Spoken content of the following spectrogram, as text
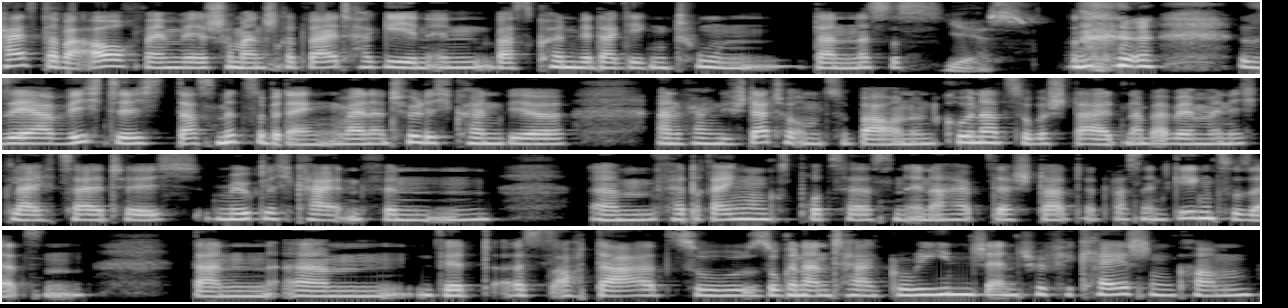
heißt aber auch, wenn wir schon mal einen Schritt weiter gehen in was können wir dagegen tun, dann ist es yes. sehr wichtig, das mitzubedenken, weil natürlich können wir anfangen, die Städte umzubauen und grüner zu gestalten, aber wenn wir nicht gleichzeitig Möglichkeiten finden, ähm, Verdrängungsprozessen innerhalb der Stadt etwas entgegenzusetzen, dann ähm, wird es auch da zu sogenannter Green Gentrification kommen,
